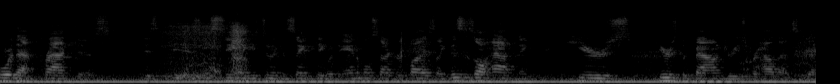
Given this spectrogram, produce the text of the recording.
for that practice. Is, is he seem like He's doing the same thing with animal sacrifice? Like this is all happening. Here's here's the boundaries for how that's done.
